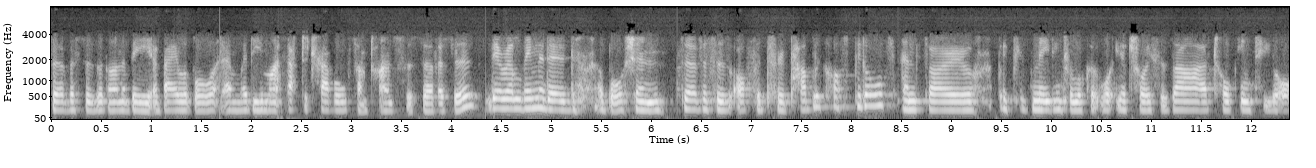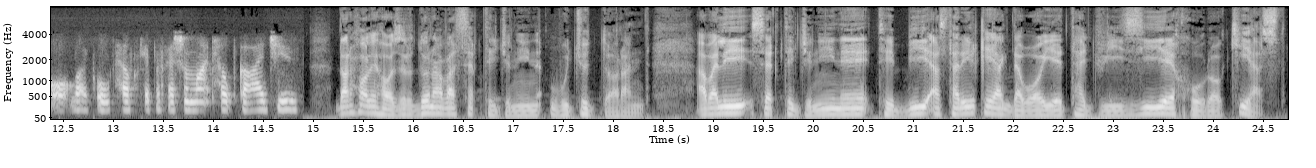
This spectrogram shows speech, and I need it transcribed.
services are going to be available and whether you might have to travel sometimes for services. There are limited abortion services offered through public hospitals, and so if you're needing to look at what your choices are, talking to your local healthcare professional might help guide you. در حال حاضر دو نوع سقط جنین وجود دارند. اولی سقط جنین طبی از طریق یک دوای تجویزی خوراکی است.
